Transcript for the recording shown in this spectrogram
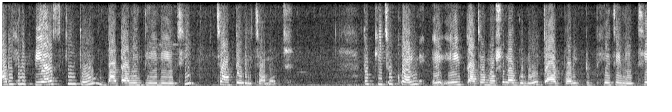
আর এখানে পেঁয়াজ কিন্তু বাটা আমি দিয়ে নিয়েছি, চার টেবিল চামচ। তো কিছুক্ষণ এই কাঁচা মশলাগুলো তারপর পর একটু ভেজে নিচ্ছি।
